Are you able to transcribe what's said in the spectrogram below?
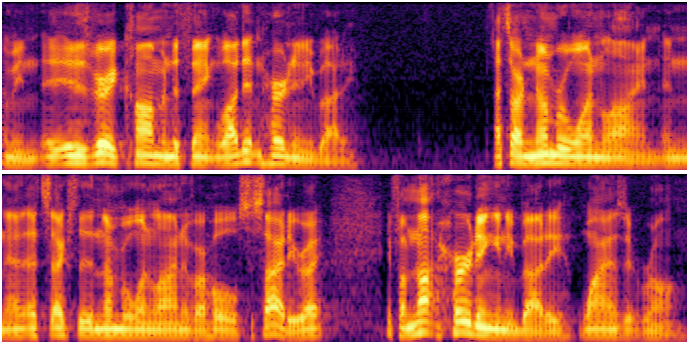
I mean, it is very common to think, well, I didn't hurt anybody. That's our number one line, and that's actually the number one line of our whole society, right? If I'm not hurting anybody, why is it wrong?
